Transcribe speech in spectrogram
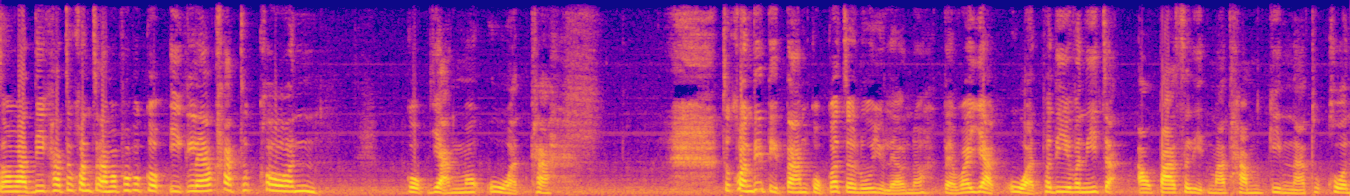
สวัสดีค่ะทุกคนจะมาพบกับกบอีกแล้วค่ะทุกคน กบอย่างมาอวดค่ะ ทุกคนที่ติดตามกบก็จะรู้อยู่แล้วเนาะแต่ว่าอยากอวด พอดีวันนี้จะเอาปลาสลิดมาทำกินนะทุกคน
